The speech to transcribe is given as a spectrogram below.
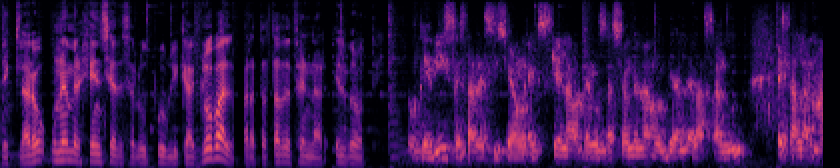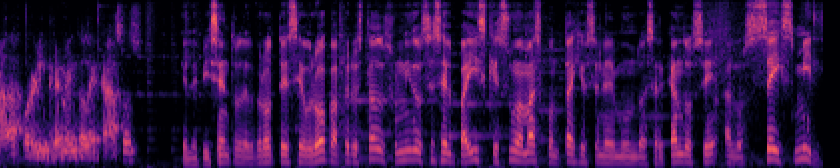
declaró una emergencia de salud pública global para tratar de frenar el brote. Lo que dice esta decisión es que la Organización de la Mundial de la Salud está alarmada por el incremento de casos. El epicentro del brote es Europa, pero Estados Unidos es el país que suma más contagios en el mundo, acercándose a los 6.000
